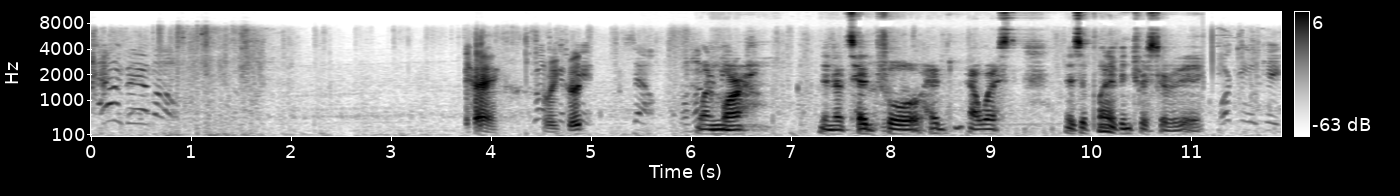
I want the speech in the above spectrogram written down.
Out of ammo! Okay. Are we Dropping a good? pin. South. 100 One more. Then let's head for head out west. There's a point of interest over there. Marking location.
